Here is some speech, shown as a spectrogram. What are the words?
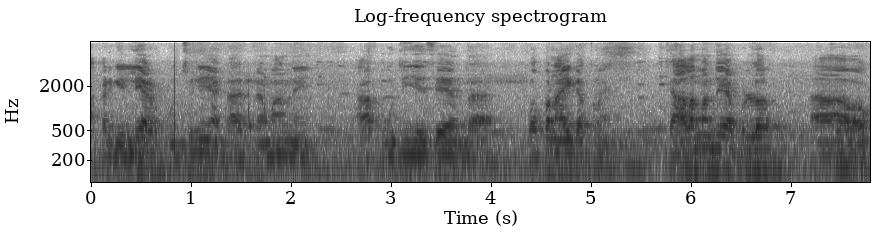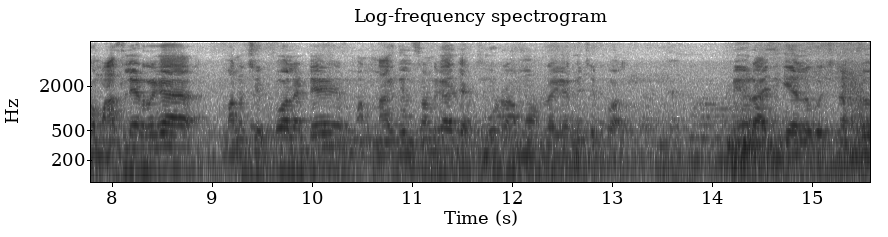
అక్కడికి వెళ్ళి అక్కడ కూర్చుని ఆ కార్యక్రమాన్ని ఆ పూర్తి చేసే అంత గొప్ప నాయకత్వమే చాలామంది అప్పుడులో ఒక మాస్ లీడర్గా మనం చెప్పుకోవాలంటే నాకు తెలుసుండగా జగన్మూడి రామ్మోహన్ రావు గారిని చెప్పుకోవాలి. మేము రాజకీయాల్లోకి వచ్చినప్పుడు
